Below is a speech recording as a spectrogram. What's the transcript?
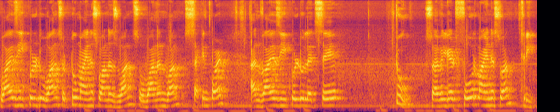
y is equal to 1. So 2 minus 1 is 1. So 1 and 1, second point. And y is equal to let's say 2. So I will get 4 minus 1, 3.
